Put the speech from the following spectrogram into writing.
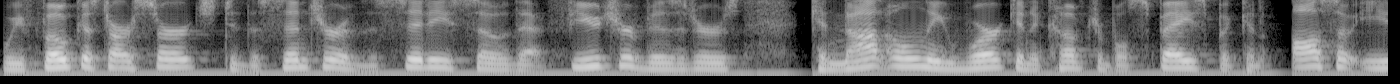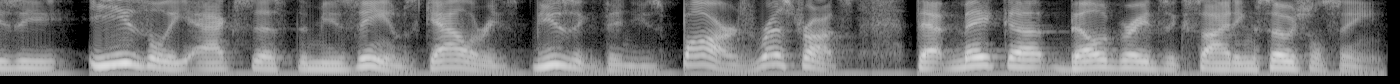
We focused our search to the center of the city so that future visitors can not only work in a comfortable space, but can also easy, easily access the museums, galleries, music venues, bars, restaurants that make up Belgrade's exciting social scene.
